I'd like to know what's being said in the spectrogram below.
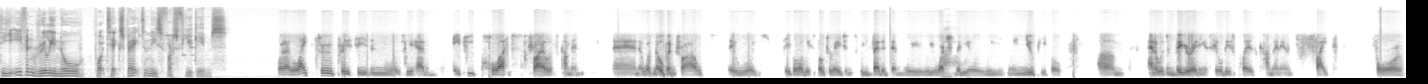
do you even really know what to expect in these first few games? What I liked through preseason was we had 80 plus trialists come in, and it wasn't open trials. It was people that we spoke to agents. We vetted them. We we watched wow. video. We we knew people, um, and it was invigorating to see all these players come in and fight for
